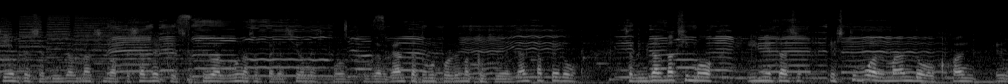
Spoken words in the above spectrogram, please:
siempre se brindó al máximo, a pesar de que sufrió algunas operaciones por su garganta, tuvo problemas con su garganta, pero se brindó al máximo y mientras estuvo al mando, Juan, eh,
